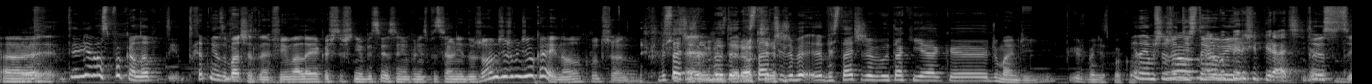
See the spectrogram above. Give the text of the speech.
E, ja no spoko, no chętnie zobaczę ten film, ale jakoś też nie obiecuję sobie po nim specjalnie dużo. Myślę, że będzie okej, no kurczę. Wystarczy, żeby był, wystarczy, żeby, wystarczy, żeby był taki jak e, Jumanji. Już będzie spoko. Nie, no, ja myślę, że No, albo Disneyowi... pierwsi piraci. To jest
